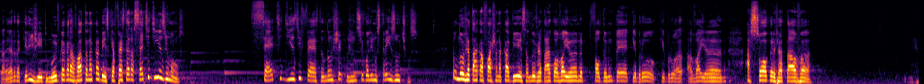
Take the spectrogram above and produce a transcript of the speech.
Galera daquele jeito, o noivo com a gravata na cabeça. Que a festa era sete dias, irmãos. Sete dias de festa. Então Jesus chegou ali nos três últimos. Então o noivo já estava com a faixa na cabeça, o noivo já estava com a havaiana, faltando um pé, quebrou, quebrou a havaiana. A sogra já estava. Meu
